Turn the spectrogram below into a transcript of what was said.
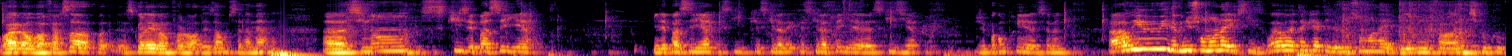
Ouais, ben on va faire ça, parce que là il va me falloir des armes, c'est la merde. Euh, sinon, Skiz est passé hier. Il est passé hier, qu'est-ce qu'il qu'est-ce qu'il a fait euh, Skiz hier? J'ai pas compris, euh, Seven. Ah oui, oui, oui, il est venu sur mon live, Skiz. Ouais, ouais, t'inquiète, il est venu sur mon live, il est venu faire un petit coucou.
